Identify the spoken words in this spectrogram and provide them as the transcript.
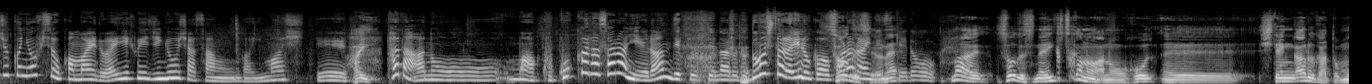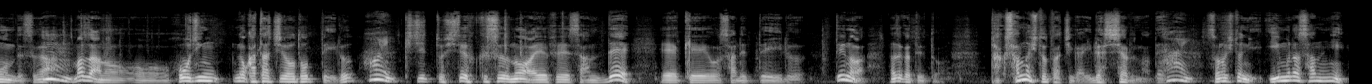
宿にオフィスを構える IFA 事業者さんがいまして、はい。ただ、あのーまあ、ここからさらに選んでいくってなると、どうしたらいいのかわからないんですけど、まあ、そうですね。いくつかの、あの、法えー視点があるかと思うんですが、まず、あの、法人の形をとっている、はい。きちっとして複数の IFA さんで、えー経営をされている。っていうのは、なぜかというと、たくさんの人たちがいらっしゃるので、はい。その人に、飯村さんに、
